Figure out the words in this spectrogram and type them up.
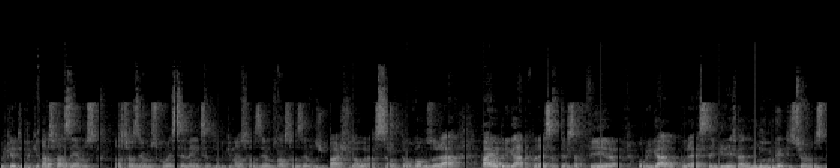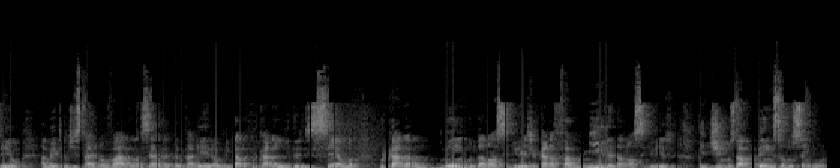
porque tudo que nós fazemos, nós fazemos com excelência, tudo que nós fazemos, nós fazemos debaixo da oração. Então vamos orar. Pai, obrigado por essa terça-feira, obrigado por esta igreja linda que o Senhor nos deu, a Metodista Renovada na Serra da Cantareira, obrigado por cada líder de célula, por cada membro da nossa igreja, cada família da nossa igreja. Pedimos a bênção do Senhor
